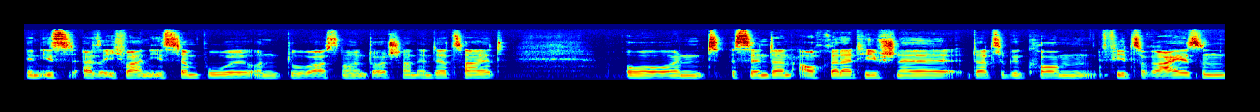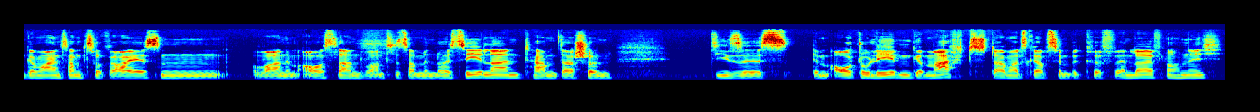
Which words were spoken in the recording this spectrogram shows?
In Is also ich war in Istanbul und du warst noch in Deutschland in der Zeit. Und sind dann auch relativ schnell dazu gekommen, viel zu reisen, gemeinsam zu reisen, waren im Ausland, waren zusammen in Neuseeland, haben da schon dieses im Autoleben gemacht. Damals gab es den Begriff Vanlife noch nicht.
